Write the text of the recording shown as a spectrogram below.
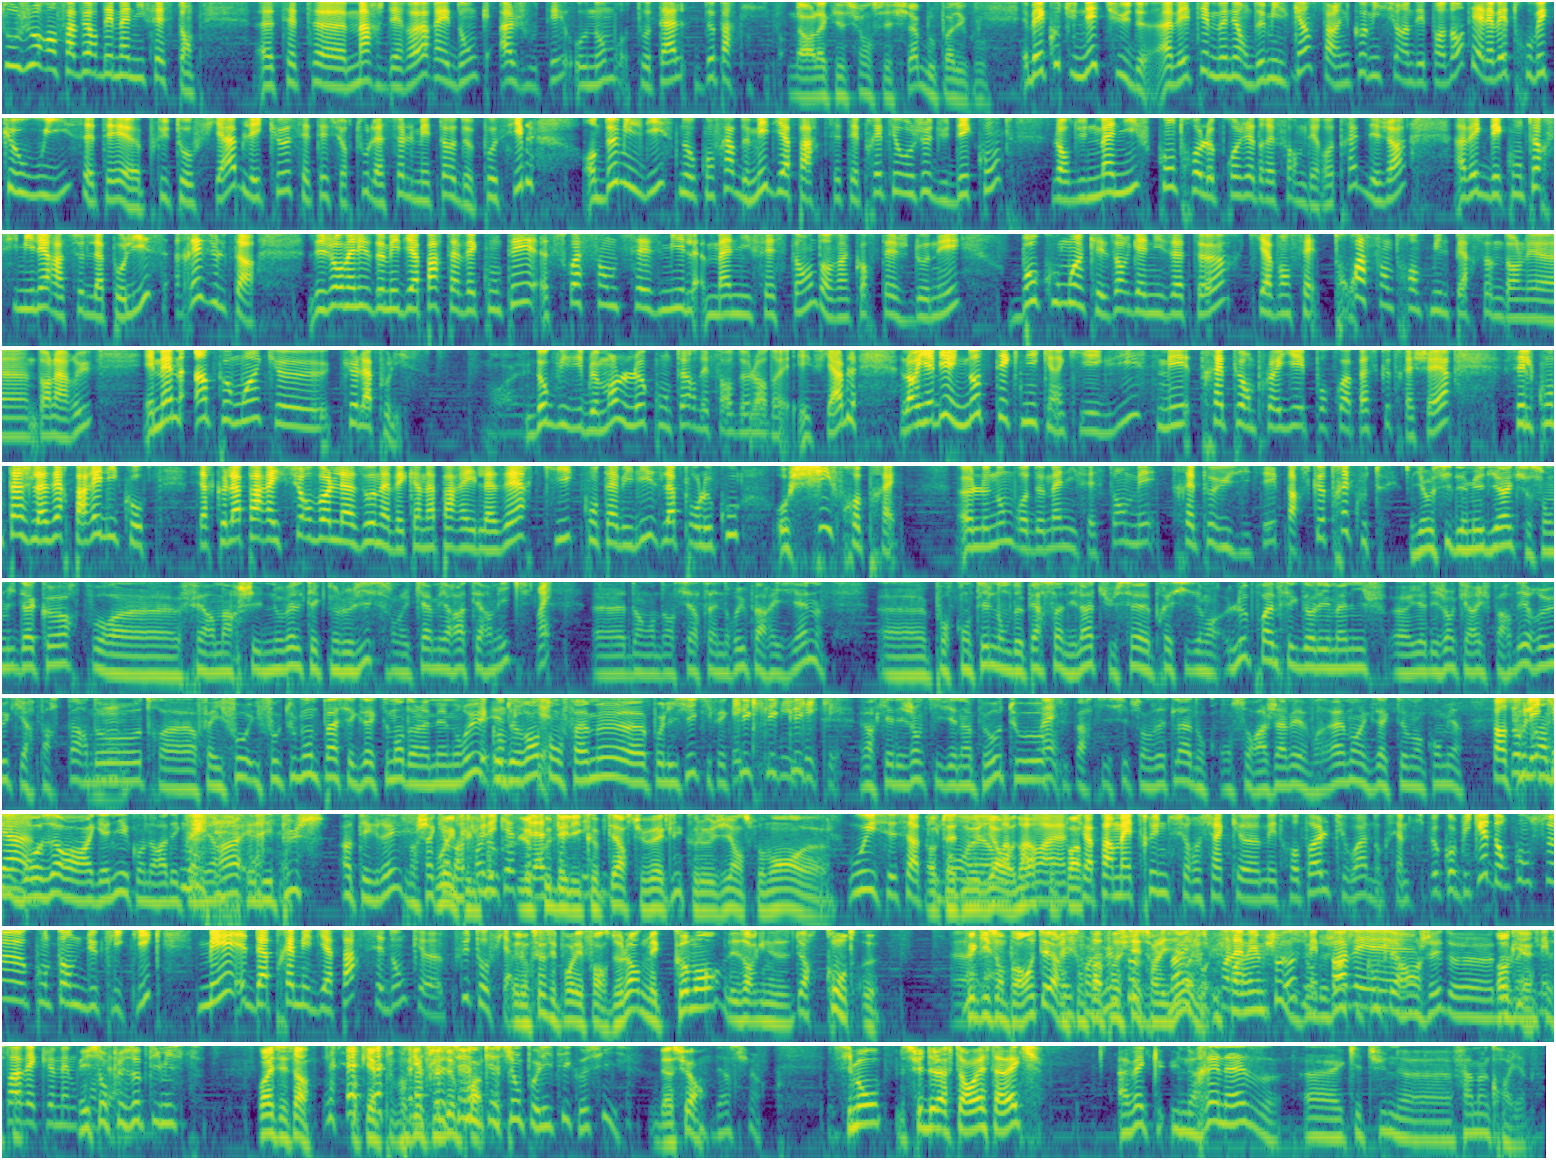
toujours en faveur des manifestants. Euh, cette euh, marge d'erreur est donc ajoutée au nombre total de participants. Alors, la question, c'est fiable ou pas du coup? Eh ben écoute, une étude avait été menée en 2015 par une commission indépendante et elle avait trouvé que oui, c'était euh, plutôt fiable et que c'était surtout la seule méthode possible. En 2010, nos confrères de Mediapart s'étaient prêtés au jeu du décompte lors d'une manif contre le projet de réforme des retraites déjà, avec des compteurs similaires à ceux de la police. Résultat, les journalistes de Mediapart avaient compté 76 000 manifestants dans un cortège donné, beaucoup moins que les organisateurs qui avançaient 330 000 personnes dans, les, euh, dans la rue et même un peu moins que, que la police. Donc visiblement, le compteur des forces de l'ordre est fiable. Alors il y a bien une autre technique hein, qui existe, mais très peu employée. Pourquoi? Parce que très cher. C'est le comptage laser par hélico. C'est-à-dire que l'appareil survole la zone avec un appareil laser qui comptabilise là pour le coup au chiffre près le nombre de manifestants, mais très peu usité parce que très coûteux. Il y a aussi des médias qui se sont mis d'accord pour euh, faire marcher une nouvelle technologie. Ce sont les caméras thermiques. Euh, dans, dans certaines rues parisiennes euh, pour compter le nombre de personnes. Et là, tu sais précisément. Le problème, c'est que dans les manifs, euh, il y a des gens qui arrivent par des rues, qui repartent par d'autres. Euh, enfin, il faut, il faut que tout le monde passe exactement dans la même rue et devant ton fameux euh, policier qui fait clic, clic, clic. clic. Alors qu'il y a des gens qui viennent un peu autour, Ouais. qui participent sans être là. Donc, on saura jamais vraiment exactement combien. Enfin, en Sauf tous les quand cas, Big Brother aura gagné et qu'on aura des caméras et des puces intégrées dans tous les nous. cas, le coup d'hélicoptère, si tu veux, avec l'écologie en ce moment. euh, Oui, c'est ça. Puis peut-être bon, me dire, on va oh non, ouais, pas. Tu vas pas mettre une sur chaque métropole, tu vois, donc c'est un petit peu compliqué. Donc on se contente du clic-clic. Mais d'après Mediapart, c'est donc euh, plutôt Et fiable. donc, ça, c'est pour les forces de l'ordre. Mais comment les organisateurs comptent eux Vu qu'ils sont pas en hauteur, ils sont pas postés chose. sur les Non. Ils font, ils font la même chose. Ils ont mais des pas gens qui avec- comptent les rangées de, de Ok. Mais pas avec le même Mais ils sont plus optimistes. Ouais, c'est ça. Ok, pour Parce plus que c'est une question politique aussi, Bien sûr. bien sûr. Simon, suite de l'After West avec Avec une rennaise euh, qui est une euh, femme incroyable.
